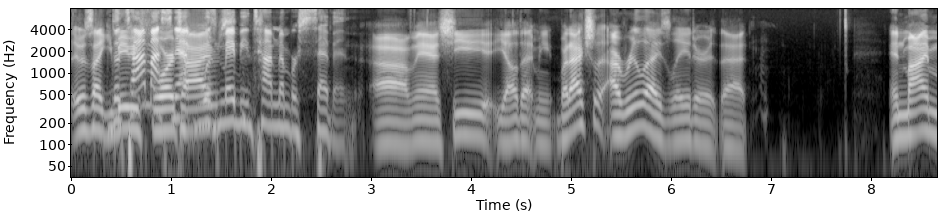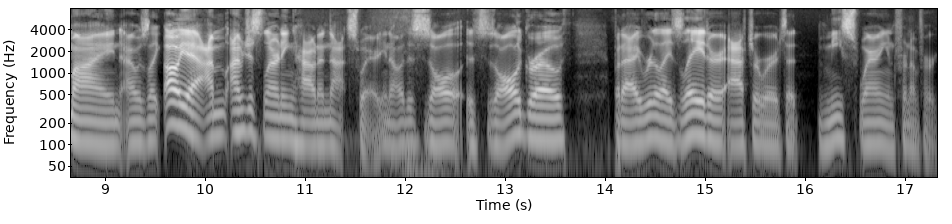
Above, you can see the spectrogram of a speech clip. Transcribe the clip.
It was like the maybe time four I snapped times. was maybe time number seven. Oh man, she yelled at me. But actually, I realized later that in my mind, I was like, "Oh yeah, I'm I'm just learning how to not swear." You know, this is all this is all growth. But I realized later, afterwards, that me swearing in front of her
